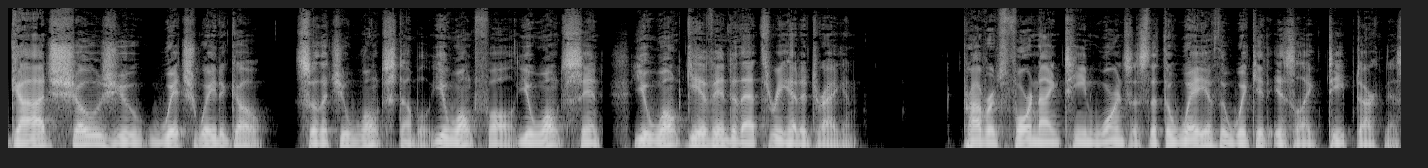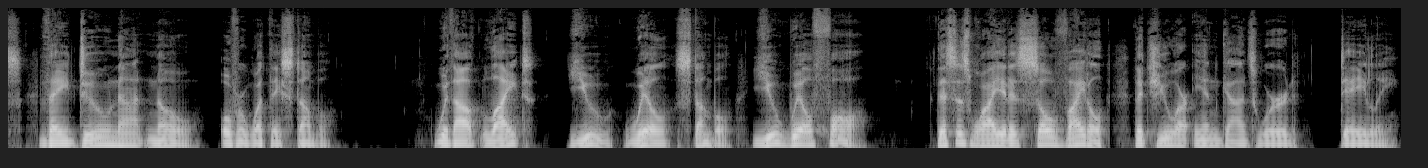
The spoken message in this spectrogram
God shows you which way to go so that you won't stumble, you won't fall, you won't sin, you won't give in to that three-headed dragon. Proverbs 4:19 warns us that the way of the wicked is like deep darkness. They do not know over what they stumble. Without light, you will stumble. You will fall. This is why it is so vital that you are in God's Word daily.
